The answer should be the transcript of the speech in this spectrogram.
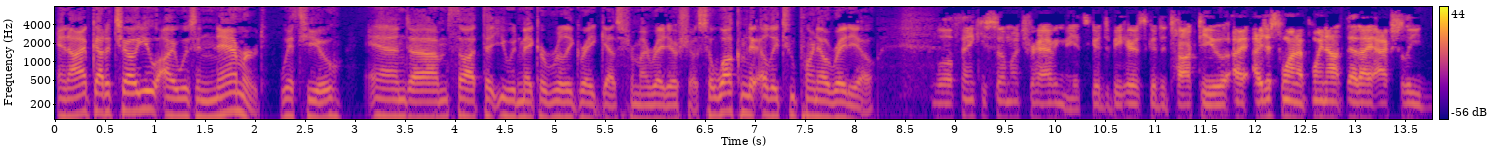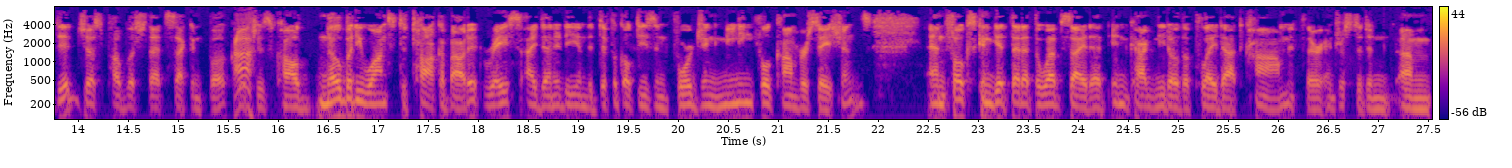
And I've got to tell you, I was enamored with you and um, thought that you would make a really great guest for my radio show. So, welcome to Ellie 2.0 Radio. Well, thank you so much for having me. It's good to be here. It's good to talk to you. I, I just want to point out that I actually did just publish that second book, ah. which is called Nobody Wants to Talk About It Race, Identity, and the Difficulties in Forging Meaningful Conversations. And folks can get that at the website at incognitotheplay.com if they're interested in um,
